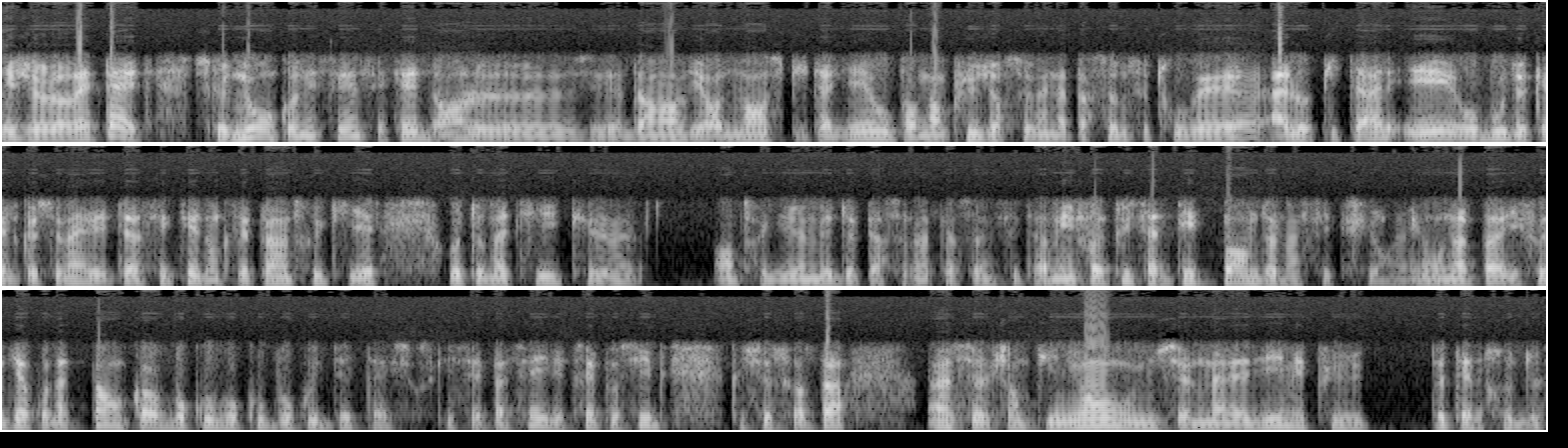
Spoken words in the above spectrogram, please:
Et je le répète, ce que nous on connaissait, c'était dans le dans l'environnement hospitalier où pendant plusieurs semaines la personne se trouvait euh, à l'hôpital et au bout de quelques semaines elle était infectée. Donc c'est pas un truc qui est automatique entre guillemets de personne à personne, etc. Mais une fois de plus, ça dépend de l'infection. Et on n'a pas, il faut dire qu'on n'a pas encore beaucoup, beaucoup, beaucoup de détails sur ce qui s'est passé. Il est très possible que ce soit pas un seul champignon ou une seule maladie, mais plus peut-être deux.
